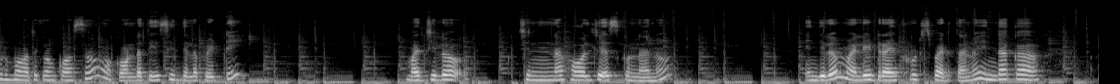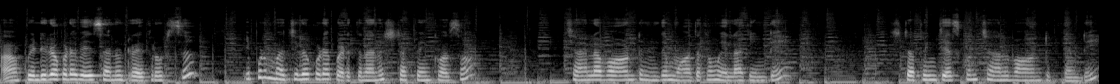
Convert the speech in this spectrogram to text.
ఇప్పుడు మోదకం కోసం ఒక ఉండ తీసి ఇందులో పెట్టి మధ్యలో చిన్న హోల్ చేసుకున్నాను. ఇందులో మళ్ళీ డ్రై ఫ్రూట్స్ పెడతాను. ఇందాక పిండిలో కూడా వేసాను డ్రై ఫ్రూట్స్. ఇప్పుడు మధ్యలో కూడా పెడుతున్నాను స్టఫింగ్ కోసం. చాలా బాగుంటుంది మోదకం ఇలా తింటే. స్టఫింగ్ చేసుకుని చాలా బాగుంటుందండి.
